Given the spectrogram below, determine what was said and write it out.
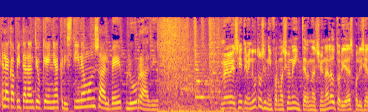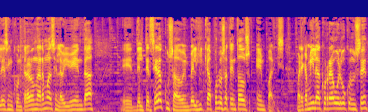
En la capital antioqueña, Cristina Monsalve, Blue Radio. 9-7 minutos en información internacional. Autoridades policiales encontraron armas en la vivienda eh, del tercer acusado en Bélgica por los atentados en París. María Camila Correa, vuelvo con usted.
